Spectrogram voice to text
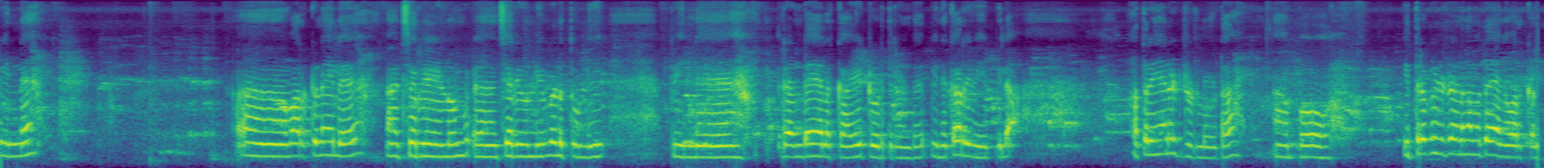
പിന്നെ വറക്കണേൽ ചെറിയ ഉള്ളും ചെറിയ വെളുത്തുള്ളി പിന്നെ രണ്ട് ഏലക്കായ ഇട്ട് കൊടുത്തിട്ടുണ്ട്. പിന്നെ കറിവേപ്പില. അത്രയും ഞാൻ ഇട്ടിട്ടുള്ളൂ കേട്ടോ. അപ്പോൾ ഇത്രയൊക്കെ ഇട്ടിട്ടാണ് നമ്മൾ തേങ്ങ വറുക്കണം.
